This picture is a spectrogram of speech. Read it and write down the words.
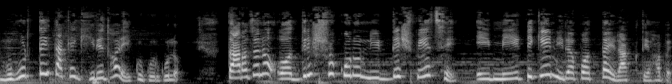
মুহূর্তেই তাকে ঘিরে ধরে কুকুরগুলো। তারা যেন অদৃশ্য কোনো নির্দেশ পেয়েছে, এই মেয়েটিকে নিরাপত্তায় রাখতে হবে।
